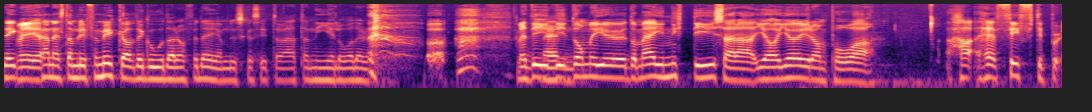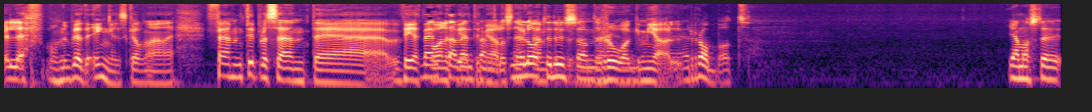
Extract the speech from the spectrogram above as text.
det Men kan nästan bli för mycket av det goda då för dig om du ska sitta och äta nio lådor. Men, det, Men- det, de är ju, de är ju nyttiga, så här, jag gör ju dem på ha- he- 50, pr- eller nu blev det engelska, av någon annan. 50 procent eh, vet, Vänta, vanligt vetemjöl och sen Nu låter 50% du som rågmjöl. eh, robot. Jag måste,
